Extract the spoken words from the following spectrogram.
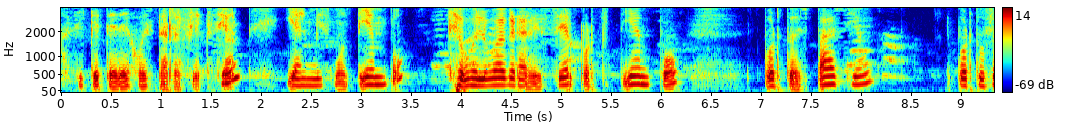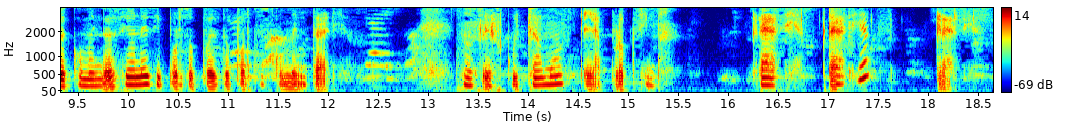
Así que te dejo esta reflexión y al mismo tiempo te vuelvo a agradecer por tu tiempo, por tu espacio, por tus recomendaciones y por supuesto por tus comentarios. Nos escuchamos la próxima. Gracias, gracias, gracias.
